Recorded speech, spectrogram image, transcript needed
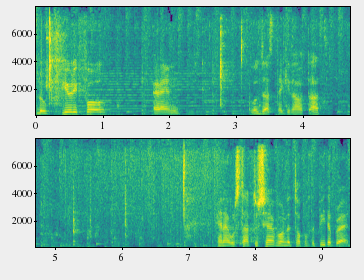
Looks beautiful. And we'll just take it out that. And I will start to serve on the top of the pita bread.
